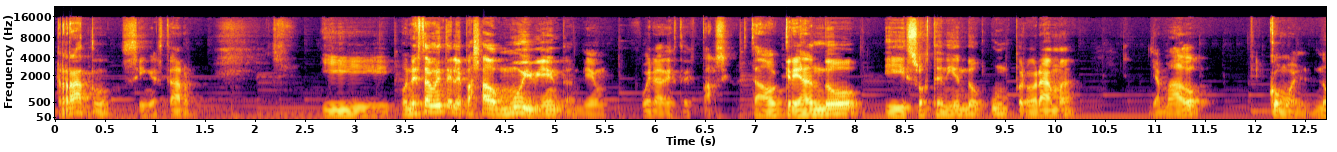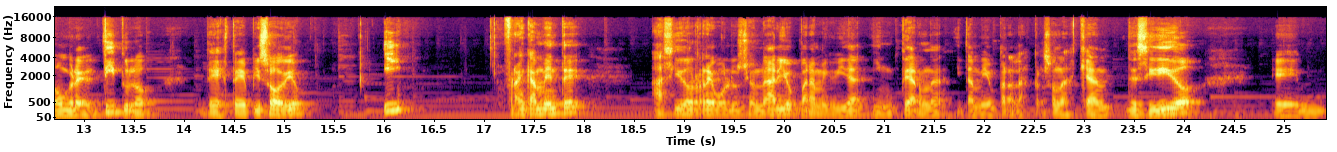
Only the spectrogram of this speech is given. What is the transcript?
rato sin estar. Y honestamente le he pasado muy bien también fuera de este espacio. He estado creando y sosteniendo un programa llamado, como el nombre del título de este episodio, y francamente ha sido revolucionario para mi vida interna y también para las personas que han decidido em,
